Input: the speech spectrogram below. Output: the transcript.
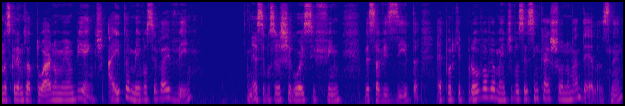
nós queremos atuar no meio ambiente. Aí também você vai ver, né, se você já chegou a esse fim dessa visita, é porque provavelmente você se encaixou numa delas, né?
